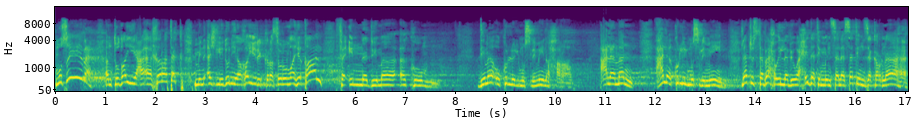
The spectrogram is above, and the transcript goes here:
مصيبة أن تضيع آخرتك من أجل دنيا غيرك رسول الله قال فإن دماءكم دماء كل المسلمين حرام. على من؟ على كل المسلمين. لا تستباح إلا بواحدة من ثلاثة ذكرناها.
